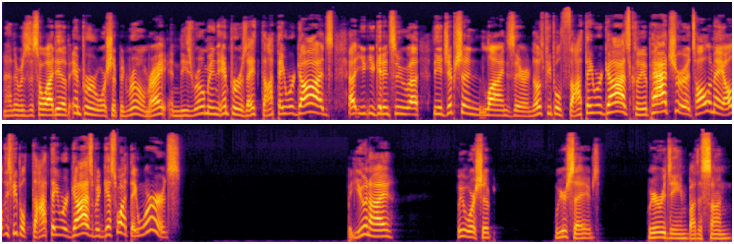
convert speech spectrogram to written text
now there was this whole idea of emperor worship in Rome, right? And these Roman emperors, they thought they were gods. Uh, you, you, get into uh, the Egyptian lines there, and those people thought they were gods. Cleopatra, Ptolemy, all these people thought they were gods, but guess what? They weren't. But you and I, we worship, we are saved, we are redeemed by the Son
